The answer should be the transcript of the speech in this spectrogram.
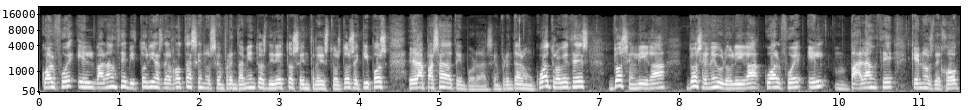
cuál fue el balance victorias derrotas en los enfrentamientos directos entre estos dos equipos la pasada temporada. Se enfrentaron cuatro veces, dos en Liga, dos en Euroliga. ¿Cuál fue el balance que nos dejó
